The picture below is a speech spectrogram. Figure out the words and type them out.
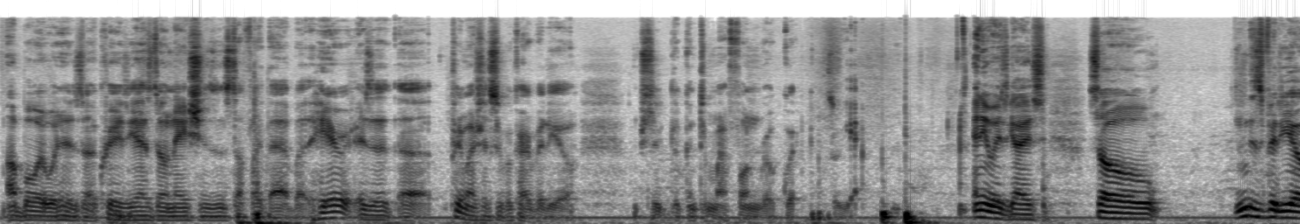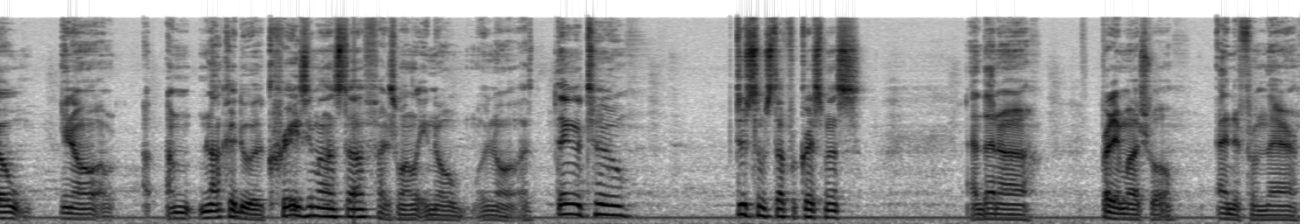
my boy with his uh, crazy ass donations and stuff like that. But here is a uh, pretty much a supercard video. I'm just looking through my phone real quick. So yeah. Anyways, guys. So in this video, you know, I'm not gonna do a crazy amount of stuff. I just want to let you know, you know, a thing or two do some stuff for Christmas, and then uh, pretty much we'll end it from there.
